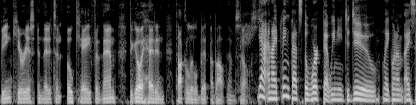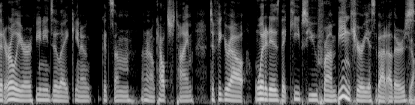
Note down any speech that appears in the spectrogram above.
being curious and that it's an okay for them to go ahead and talk a little bit about themselves. Yeah, and I think that's the work that we need to do. Like when I'm, I said earlier, if you need to like, you know, get some, I don't know, couch time to figure out what it is that keeps you from being curious about others. Yeah.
